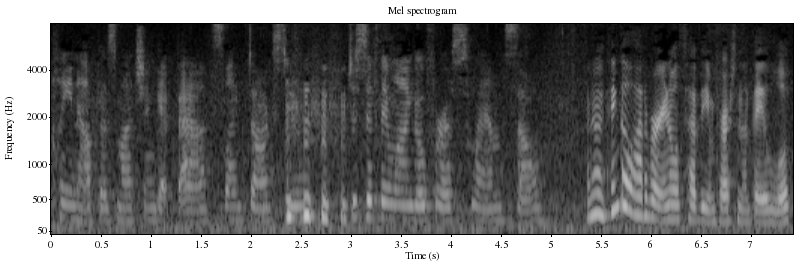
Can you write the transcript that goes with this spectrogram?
clean up as much and get baths like dogs do. just if they want to go for a swim. So I know. I think a lot of our animals have the impression that they look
